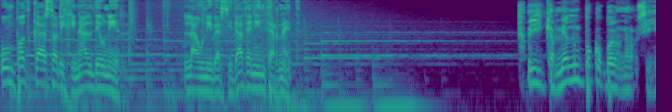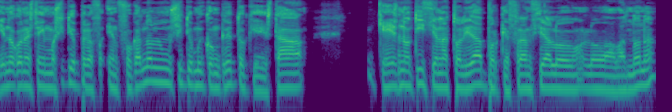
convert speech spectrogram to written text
un podcast original de UNIR, la universidad en Internet. Oye, cambiando un poco, bueno, no, siguiendo con este mismo sitio, pero enfocando en un sitio muy concreto que está, que es noticia en la actualidad porque Francia lo, lo abandona,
